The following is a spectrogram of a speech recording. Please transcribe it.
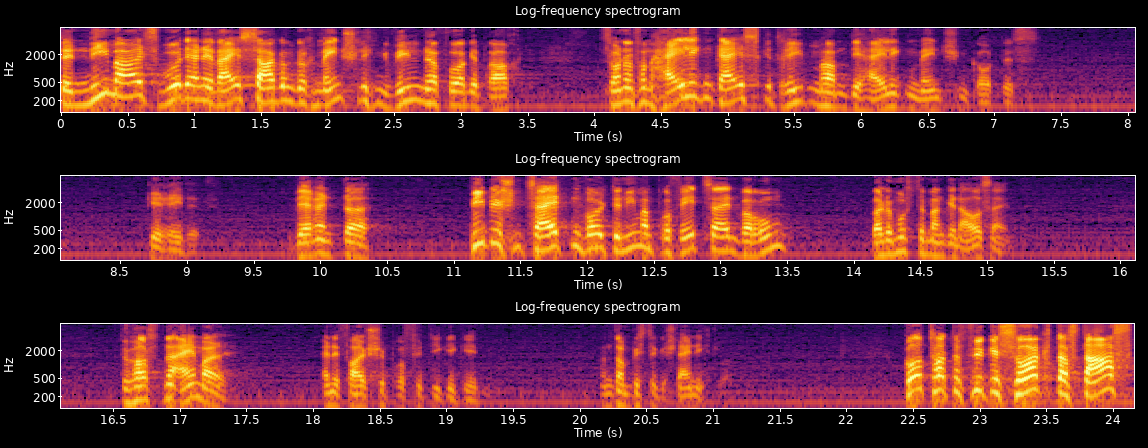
denn niemals wurde eine Weissagung durch menschlichen Willen hervorgebracht, sondern vom Heiligen Geist getrieben haben die heiligen Menschen Gottes geredet. Während der biblischen Zeiten wollte niemand Prophet sein. Warum? Weil da musste man genau sein. Du hast nur einmal eine falsche Prophetie gegeben. Und dann bist du gesteinigt worden. Gott hat dafür gesorgt, dass das,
